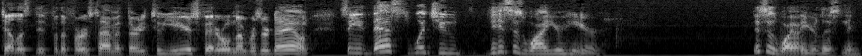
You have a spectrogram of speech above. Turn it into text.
tell us that for the first time in 32 years, federal numbers are down. See, that's what you. This is why you're here. This is why you're listening,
